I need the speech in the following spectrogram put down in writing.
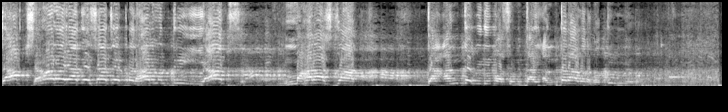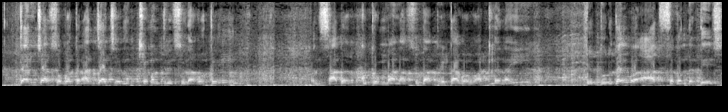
त्या क्षणाला या देशाचे प्रधानमंत्री याच महाराष्ट्रात त्या अंत्यविधीपासून काही अंतरावर होती. त्यांच्यासोबत राज्याचे मुख्यमंत्री सुद्धा होते. पण सागर कुटुंबाला सुद्धा भेटावं वाटलं नाही. हे दुर्दैव आज संबंध देश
